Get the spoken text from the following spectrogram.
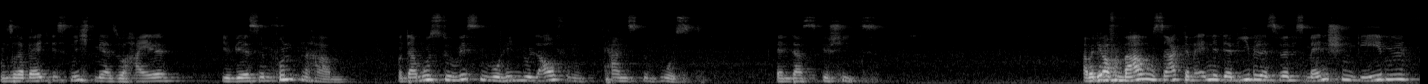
Unsere Welt ist nicht mehr so heil, wie wir es empfunden haben. Und da musst du wissen, wohin du laufen kannst und musst wenn das geschieht. Aber die Offenbarung sagt am Ende der Bibel, es wird Menschen geben,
